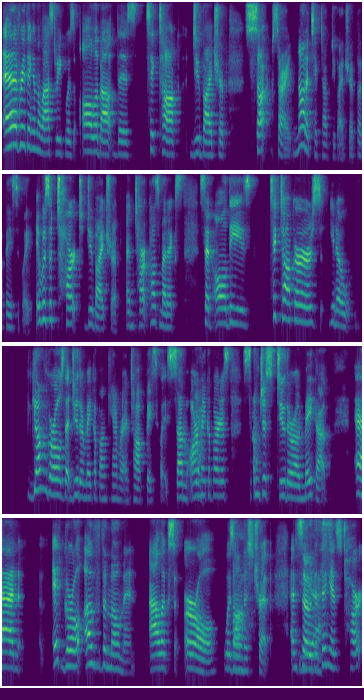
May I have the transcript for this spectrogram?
everything in the last week was all about this TikTok Dubai trip. So, sorry, not a TikTok Dubai trip, but basically it was a Tarte Dubai trip. And Tarte Cosmetics sent all these TikTokers, you know, young girls that do their makeup on camera and talk basically. Some are yeah. makeup artists, some just do their own makeup. And it girl of the moment, Alix Earle, was oh. on this trip. And so yes. the thing is, Tarte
